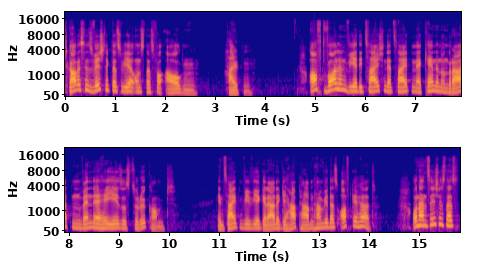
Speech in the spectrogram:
Ich glaube, es ist wichtig, dass wir uns das vor Augen halten. Oft wollen wir die Zeichen der Zeiten erkennen und raten, wenn der Herr Jesus zurückkommt. In Zeiten, wie wir gerade gehabt haben, haben wir das oft gehört. Und an sich ist das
